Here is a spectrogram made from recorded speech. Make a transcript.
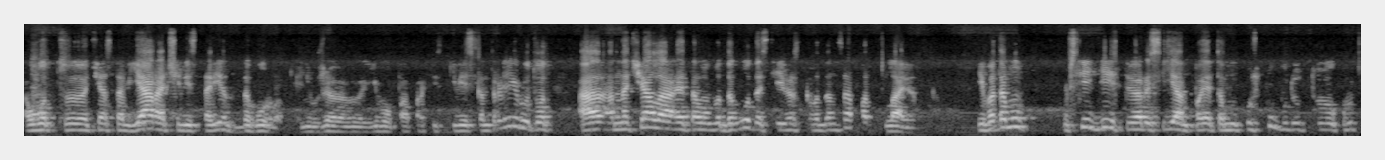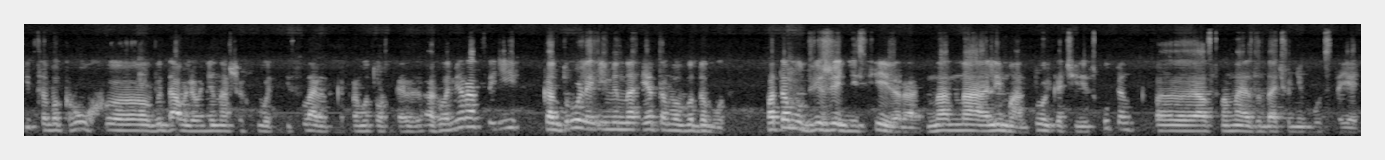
от э, Часовьяра через Торец до Горловки. Они уже его по- практически весь контролируют. Вот, а начало этого водовода с Северского Донца под Славянском. И потому все действия россиян по этому кусту будут э, крутиться вокруг э, выдавливания наших войск из Славянско-Краматорской агломерации и контроля именно этого водовода. Потому движение с севера на, на Лиман только через Купенск, э, основная задача у них будет стоять.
